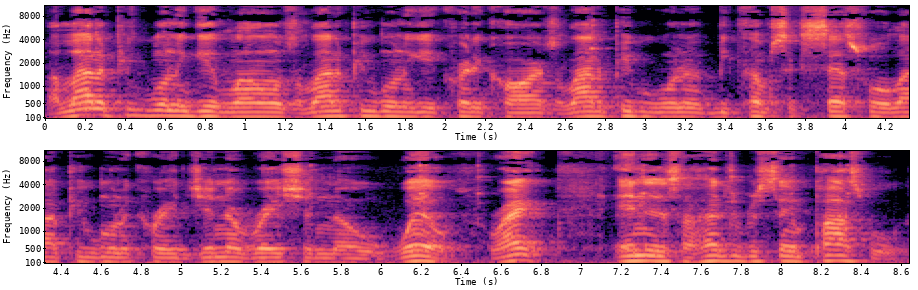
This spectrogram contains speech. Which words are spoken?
a lot of people want to get loans. A lot of people want to get credit cards. A lot of people want to become successful. A lot of people want to create generational wealth. Right. And it's 100% possible.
